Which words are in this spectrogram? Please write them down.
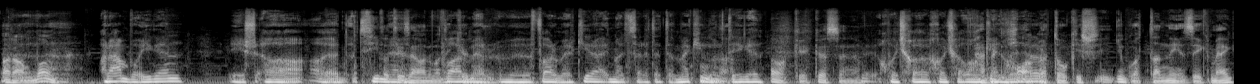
A Ramban? A Ramban, igen és a, a, a címe a Farmer, Farmer király, nagy szeretettel meghívok téged. Oké, okay, köszönöm. Hogyha, hogyha van hát meg a hallgatók is nyugodtan nézzék meg,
